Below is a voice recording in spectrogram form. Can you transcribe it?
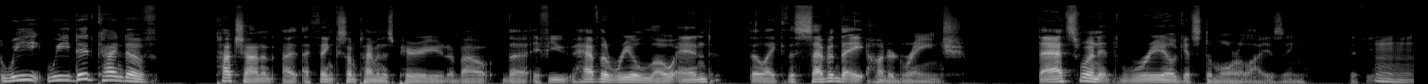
we we did kind of touch on it, I, I think, sometime in this period about the if you have the real low end, the like the seven to eight hundred range, that's when it real gets demoralizing. If you, mm-hmm.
